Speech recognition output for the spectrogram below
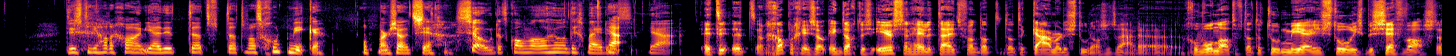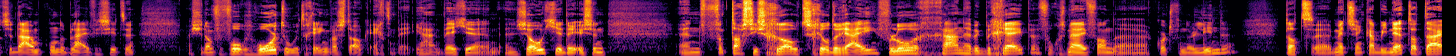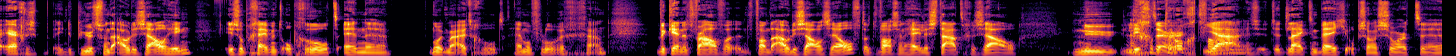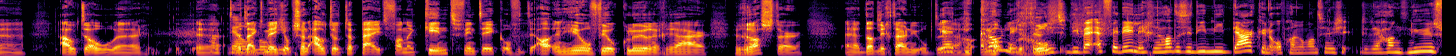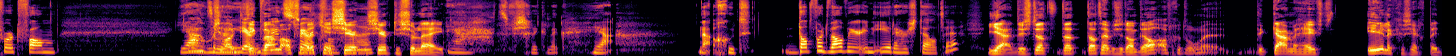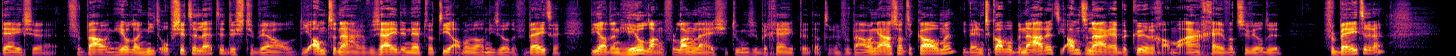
Dus die hadden gewoon, ja, dit, dat, dat was goed mikken, om maar zo te zeggen. Zo, dat kwam wel heel dichtbij dus. Ja. ja. Het, het grappige is ook, ik dacht dus eerst een hele tijd van dat, dat de Kamer dus toen als het ware uh, gewonnen had. Of dat er toen meer historisch besef was, dat ze daarom konden blijven zitten. Maar als je dan vervolgens hoort hoe het ging, was het ook echt een, be ja, een beetje een, een zootje. Er is een, een fantastisch groot schilderij verloren gegaan, heb ik begrepen. Volgens mij van uh, Kort van der Linden. Dat uh, met zijn kabinet, dat daar ergens in de buurt van de oude zaal hing, is op een gegeven moment opgerold en nooit meer uitgerold. Helemaal verloren gegaan we kennen het verhaal van, van de oude zaal zelf. Dat was een hele statige zaal. Nu ligt er. Van... Ja, het, het, lijkt een beetje op zo'n soort uh, auto. Het lijkt een beetje op zo'n autotapijt van een kind, vind ik. Of het, een heel veelkleurig raar raster. Dat ligt daar nu op de, ja, die op de grond. Die bij FVD liggen, hadden ze die niet daar kunnen ophangen. Want er, er hangt nu een soort van. Ja, hoe zou je Ik kwam altijd een beetje in Cirque, Cirque du Soleil. Ja, het is verschrikkelijk. Ja. Nou goed, dat wordt wel weer in ere hersteld, hè? Ja, dus dat, dat, dat hebben ze dan wel afgedwongen. De Kamer heeft eerlijk gezegd bij deze verbouwing heel lang niet op zitten letten. Dus terwijl die ambtenaren, we zeiden net wat die allemaal wel niet wilden verbeteren, die hadden een heel lang verlanglijstje toen ze begrepen dat er een verbouwing aan zat te komen. Die werden natuurlijk allemaal benaderd. Die ambtenaren hebben keurig allemaal aangegeven wat ze wilden verbeteren.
